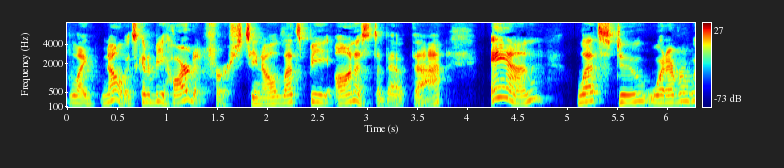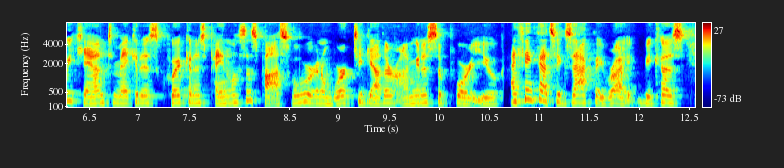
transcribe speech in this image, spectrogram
like, no, it's going to be hard at first. You know, let's be honest about that. And let's do whatever we can to make it as quick and as painless as possible. We're going to work together. I'm going to support you. I think that's exactly right because,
